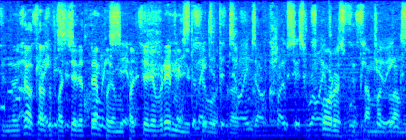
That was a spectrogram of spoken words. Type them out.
Сильно взял, сразу потеря темпа, sim. потеря времени всего сразу. Скорости самое главное.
